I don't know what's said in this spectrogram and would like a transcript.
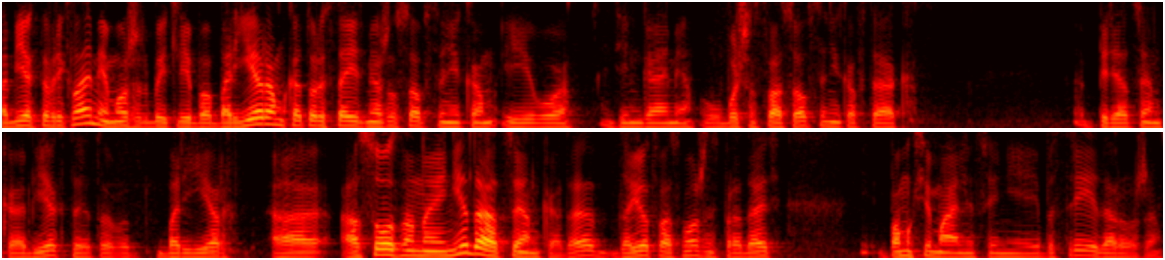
объекта в рекламе может быть либо барьером, который стоит между собственником и его деньгами. У большинства собственников так. Переоценка объекта — это вот барьер. А осознанная недооценка да, дает возможность продать по максимальной цене и быстрее, и дороже.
